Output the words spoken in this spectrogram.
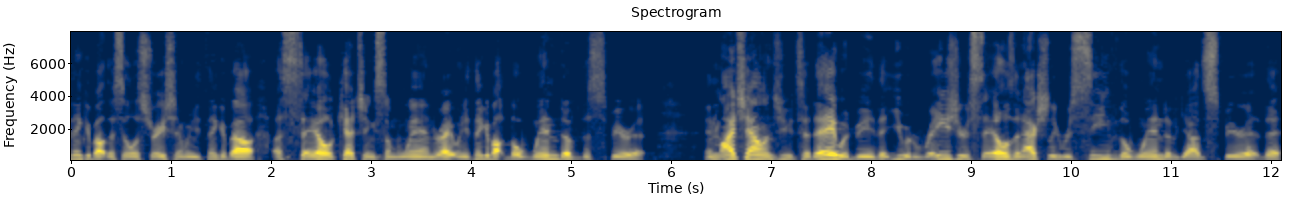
think about this illustration, when you think about a sail catching some wind, right? When you think about the wind of the Spirit. And my challenge to you today would be that you would raise your sails and actually receive the wind of God's Spirit, that,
